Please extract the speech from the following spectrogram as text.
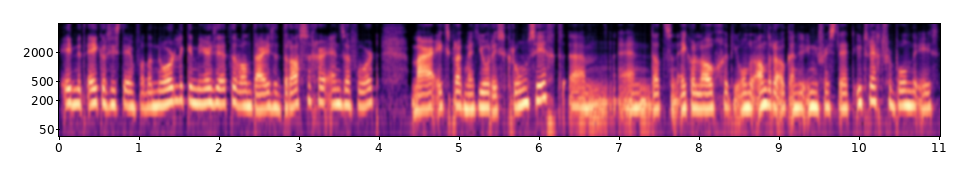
in het ecosysteem van de noordelijke neerzetten, want daar is het drassiger enzovoort. Maar ik sprak met Joris Kromzicht, um, en dat is een ecoloog die onder andere ook aan de Universiteit Utrecht verbonden is.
